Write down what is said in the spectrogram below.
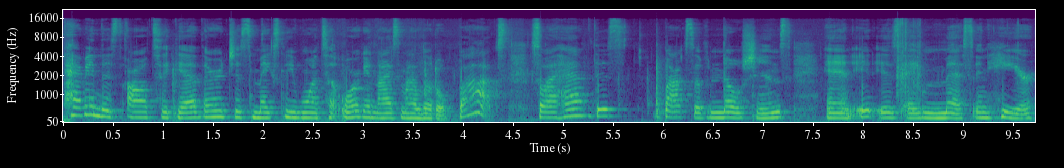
Having this all together just makes me want to organize my little box. So I have this box of notions and it is a mess in here.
